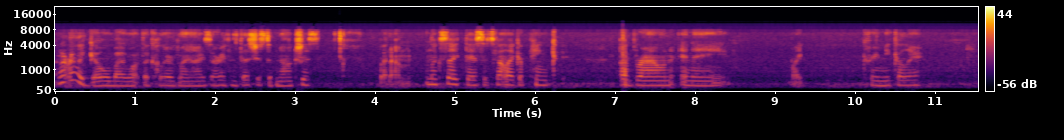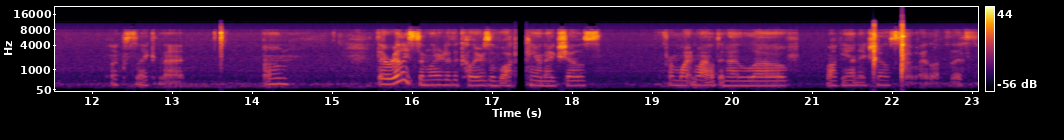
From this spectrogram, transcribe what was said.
I don't really go by what the color of my eyes are, I think that's just obnoxious. But, um, looks like this. It's got like a pink, a brown, and a, like, creamy color. Looks like that. Um, they're really similar to the colors of Walking on Eggshells from Wet n Wild, and I love Walking on Eggshells, so I love this.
